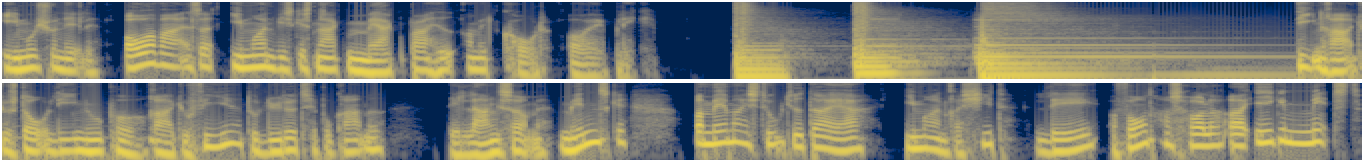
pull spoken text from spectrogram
emotionelle overvejelser. I morgen vi skal snakke mærkbarhed om et kort øjeblik. Din radio står lige nu på Radio 4. Du lytter til programmet Det Langsomme Menneske. Og med mig i studiet, der er Imran Rashid, læge og foredragsholder, og ikke mindst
